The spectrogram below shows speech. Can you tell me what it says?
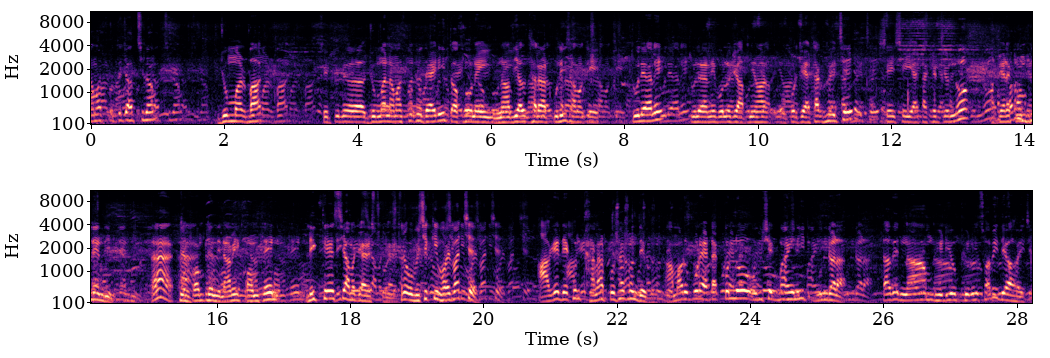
নামাজ পড়তে যাচ্ছিলাম। জুম্মার বার সে তু- জুম্মার নামাজ পড়তে দেয়নি তখন এই নাদিয়াল থানার পুলিশ আমাকে তুলে আনে। তুলে আনে বলল যে আপনি আমার উপর যে অ্যাটাক হয়েছে সেই সেই অ্যাটাকের জন্য আপনি একটা কমপ্লেন দিন। হ্যাঁ কমপ্লেন দিন। আমি কমপ্লেন লিখতে এসেছি আমাকে অ্যারেস্ট করে অভিষেক কি ভয় পাচ্ছে? আগে দেখুন থানার প্রশাসন দেখুন আমার উপর অ্যাটাক করল অভিষেক বাহিনীর গুন্ডারা। তাদের নাম ভিডিও ফিডিও সবই দেওয়া হয়েছে।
